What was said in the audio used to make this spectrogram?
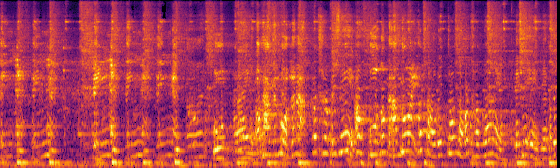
ติ๊งแหน่ติ๊งแหน่ติ๊งแหน่ติ๊งแหน่ติ๊งแหน่เอ้ยบูมอะไรเราทำกันหมดแล้วน่ะ ก็ทำไปสิเอ้าบูมต้องทำด้วยเขาต่อเป็นจ้องเราก็ทำได้เป็นพระเอกเนี่ยเขาไม่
